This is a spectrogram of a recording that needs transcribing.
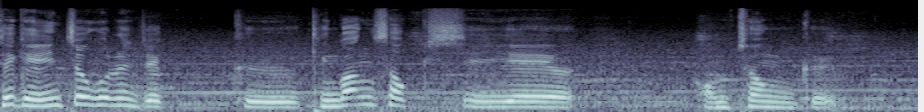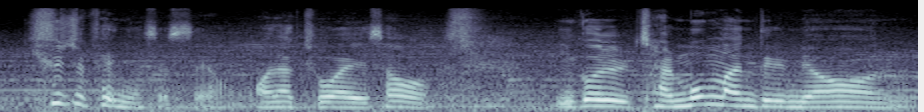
제 개인적으로는 이제 그 김광석 씨의 엄청 그 휴즈 팬이었었어요. 워낙 좋아해서 이걸 잘못 만들면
